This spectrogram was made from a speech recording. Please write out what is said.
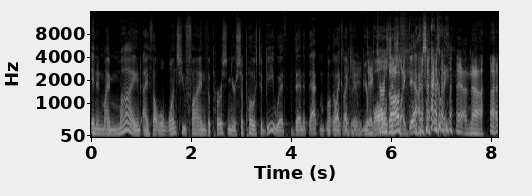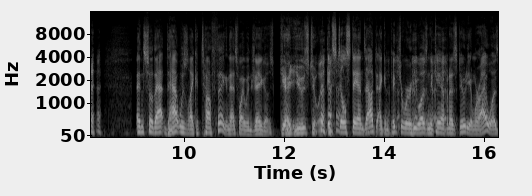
And in my mind, I thought, well, once you find the person you're supposed to be with, then at that mo- like like, your your, your balls just off? like yeah, exactly. yeah, nah. And so that that was like a tough thing, and that's why when Jay goes, "Get used to it," it still stands out. I can picture where he was in the KFNS studio and where I was,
